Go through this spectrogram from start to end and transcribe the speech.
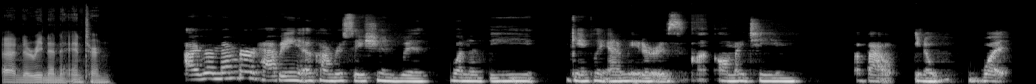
an ArenaNet an intern? I remember having a conversation with one of the gameplay animators on my team about, you know, what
